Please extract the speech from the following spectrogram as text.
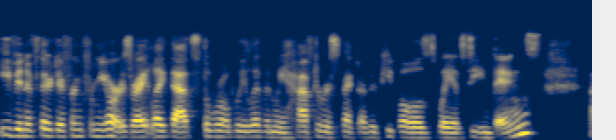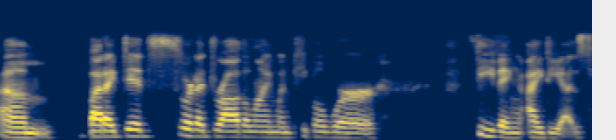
even if they're different from yours right? Like that's the world we live in. We have to respect other people's way of seeing things. Um, but i did sort of draw the line when people were thieving ideas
